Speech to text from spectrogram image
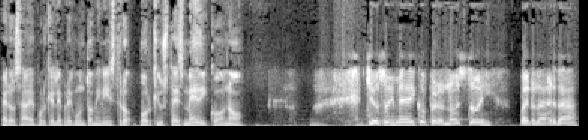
Pero ¿sabe por qué le pregunto, ministro? Porque usted es médico o no. Yo soy médico, pero no estoy, bueno, la verdad,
